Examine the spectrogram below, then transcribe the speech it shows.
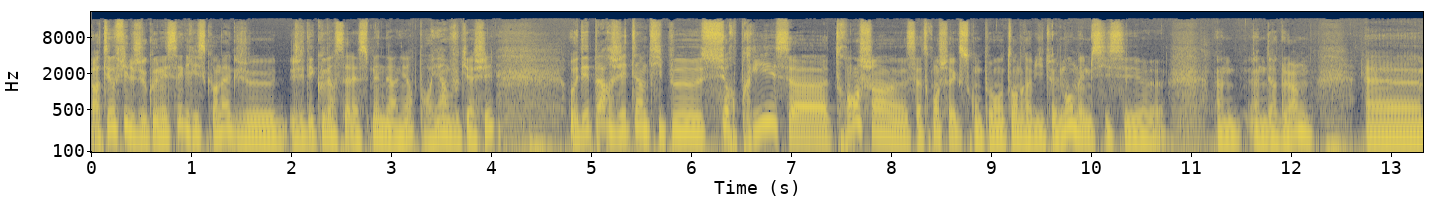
Alors Théophile, je connaissais Chris Cornac, j'ai découvert ça la semaine dernière, pour rien vous cacher. Au départ, j'étais un petit peu surpris, ça tranche, hein, ça tranche avec ce qu'on peut entendre habituellement, même si c'est euh, underground. Euh,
